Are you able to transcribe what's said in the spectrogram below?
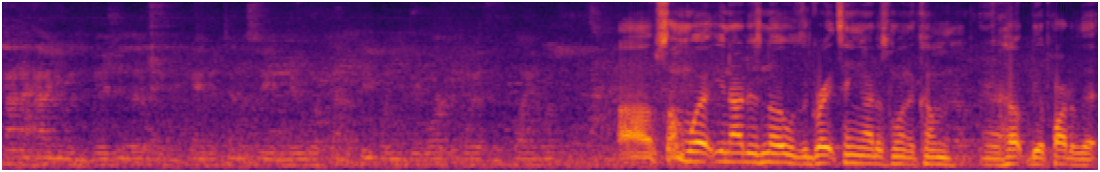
kind of how you envisioned it when you came to Tennessee and knew what kind of people you'd be working with and playing with? Uh, somewhat, you know, I just know it was a great team. I just wanted to come and help be a part of that.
